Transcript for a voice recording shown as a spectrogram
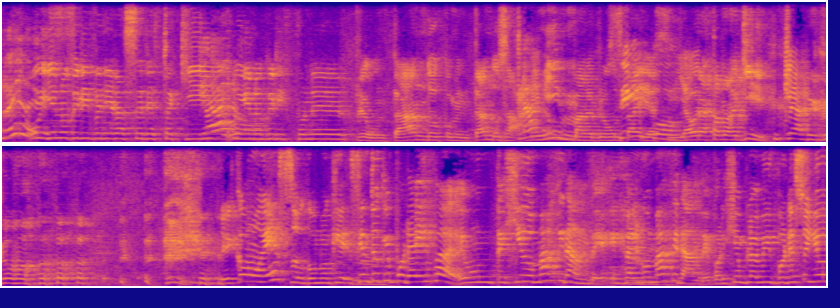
redes. Oye, no queréis venir a hacer esto aquí, Claro. oye, no queréis poner, preguntando, comentando, o sea, a mí misma me preguntáis Sí, así, y ahora estamos aquí. Claro. Como... Es como eso, como que siento que por ahí va, es un tejido más grande, es algo más grande. Por ejemplo, a mí por eso yo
